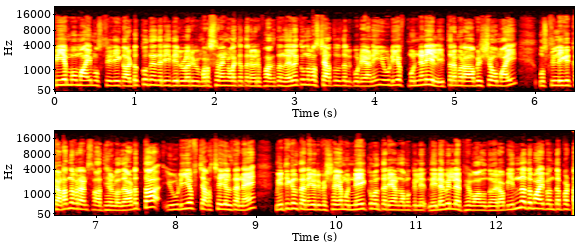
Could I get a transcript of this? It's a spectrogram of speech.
പി എമ്മുമായി മുസ്ലിം ലീഗ് അടുക്കുന്ന എന്ന രീതിയിലുള്ള ഒരു വിമർശനങ്ങളൊക്കെ തന്നെ ഒരു ഭാഗത്ത് നിലനിൽക്കുന്ന പശ്ചാത്തലത്തിൽ കൂടിയാണ് യു ഡി എഫ് മുന്നണിയിൽ ഇത്തരമൊരു ആവശ്യവുമായി മുസ്ലിം ലീഗ് കടന്നു വരാൻ സാധ്യതയുള്ളത്. അടുത്ത യു ഡി എഫ് ചർച്ചയിൽ തന്നെ മീറ്റിംഗിൽ തന്നെ ഒരു വിഷയം ഉന്നയിക്കുമെന്ന് തന്നെയാണ് നമുക്ക് നിലവിൽ ലഭ്യമാകുന്നത്. അപ്പം ഇന്നതുമായി ബന്ധപ്പെട്ട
